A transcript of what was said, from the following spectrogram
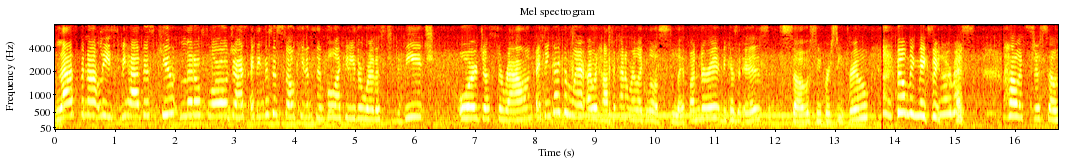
Last but not least, we have this cute little floral dress. I think this is so cute and simple. I could either wear this to the beach or just around. I think I can wear, I would have to kind of wear like a little slip under it because it is so super see-through. Filming makes me nervous. How it's just so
